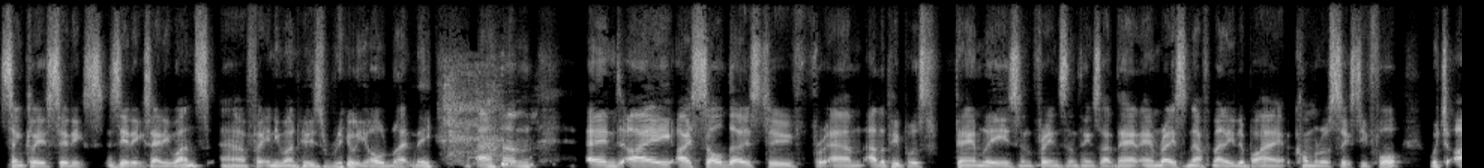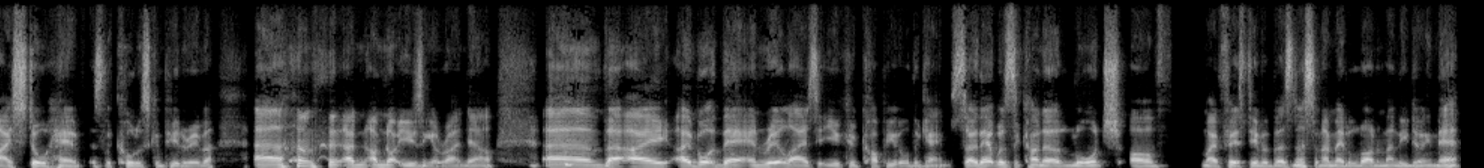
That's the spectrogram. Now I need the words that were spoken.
Sinclair ZX, ZX81s uh, for anyone who's really old like me. Um, and I, I sold those to um, other people's families and friends and things like that and raised enough money to buy a Commodore 64, which I still have as the coolest computer ever. Um, I'm not using it right now. Um, but I, I bought that and realized that you could copy all the games. So that was the kind of launch of my first ever business, and I made a lot of money doing that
